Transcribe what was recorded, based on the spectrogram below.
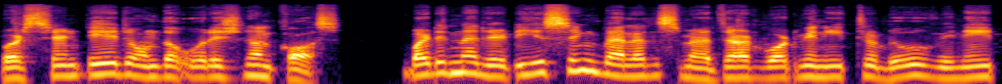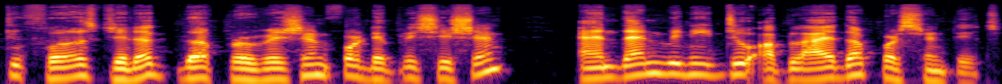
percentage on the original cost. But in a reducing balance method, what we need to do, we need to first deduct the provision for depreciation and then we need to apply the percentage.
